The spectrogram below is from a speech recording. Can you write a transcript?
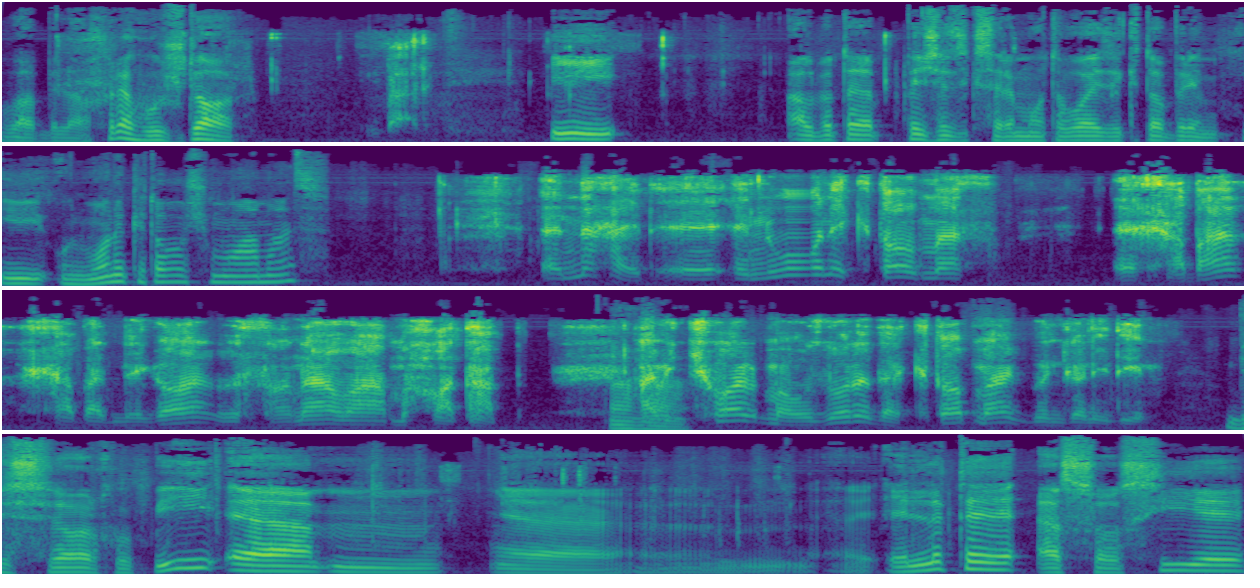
و بالاخره هشدار. ای البته پیش از سر محتوای کتاب بریم ای عنوان کتاب شما هم هست؟ نه عنوان کتاب است خبر خبرنگار رسانه و مخاطب. همین چهار موضوع را در کتاب ما گنجانیدیم. بسیار خوب. بی علت اساسی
